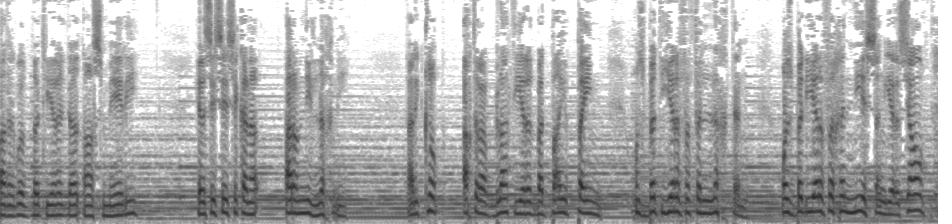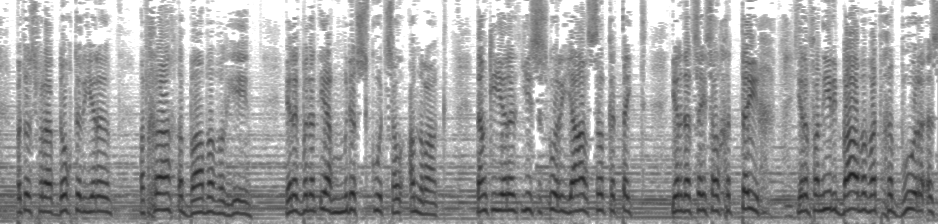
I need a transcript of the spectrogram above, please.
Vader, ek wil bid, Here, dat as Mary, Here sê sê sy kan haar arm nie lig nie. Daar die knop agter haar blad, Here, wat baie pyn. Ons bid, Here, vir verligting. Ons bid, Here, vir genesing, Here. Self bid ons vir haar dogter, Here, wat graag 'n baba wil hê. Here, ek bid dat U haar moeder skoot sal aanraak. Dankie, Here, Jesus oor 'n jaar sulke tyd. Here dat sy sal getuig Here van hierdie baba wat gebore is.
